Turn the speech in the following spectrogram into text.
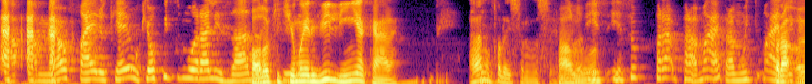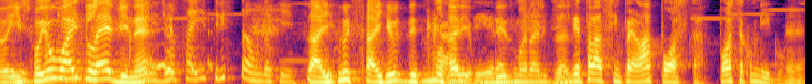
a, a Mel Fire, o que, é- o que eu fui desmoralizado. Falou que aqui, tinha uma mas ervilhinha, cara. Ela não falou isso pra você. Falou. Isso, isso pra, pra mais, pra muito mais. Pra- porque aquele- isso foi o aquele- mais leve, Aquele né? dia eu saí tristão daqui. Saiu, saiu desmorali- Cadeira. Você desmoralizado. devia falar assim pra ela, aposta. Aposta comigo. É.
